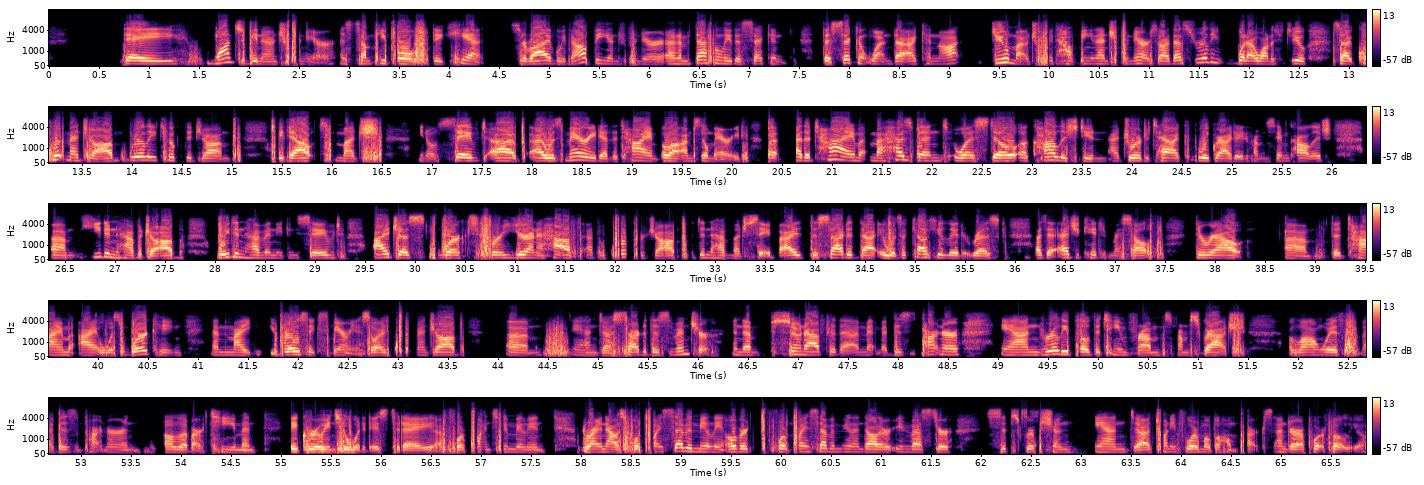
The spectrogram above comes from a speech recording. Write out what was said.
they want to be an entrepreneur, and some people they can't survive without being an entrepreneur. And I'm definitely the second, the second one that I cannot do much without being an entrepreneur. So that's really what I wanted to do. So I quit my job, really took the jump without much you know, saved up. I was married at the time. Well, I'm still married, but at the time, my husband was still a college student at Georgia Tech. We graduated from the same college. Um, he didn't have a job. We didn't have anything saved. I just worked for a year and a half at a corporate job. Didn't have much saved, I decided that it was a calculated risk as I educated myself throughout um, the time I was working and my real estate experience. So I quit my job um, and uh, started this venture. And then soon after that, I met my business partner and really built the team from from scratch, along with my business partner and all of our team. And it grew into what it is today, uh, 4.2 million. Right now, it's 4.7 million, over 4.7 million dollar investor subscription, and uh, 24 mobile home parks under our portfolio.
